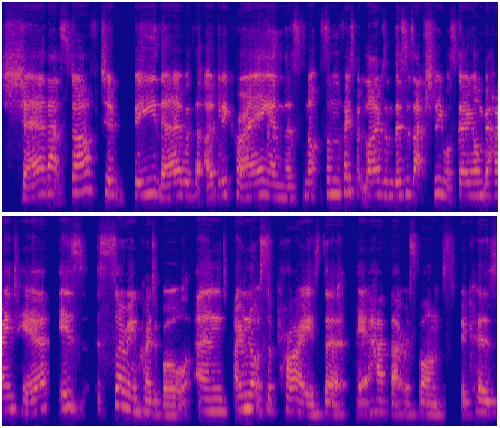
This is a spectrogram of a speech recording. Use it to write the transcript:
share that stuff, to be there with the ugly crying and the snots on the Facebook lives, and this is actually what's going on behind here is so incredible. And I'm not surprised that it had that response because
